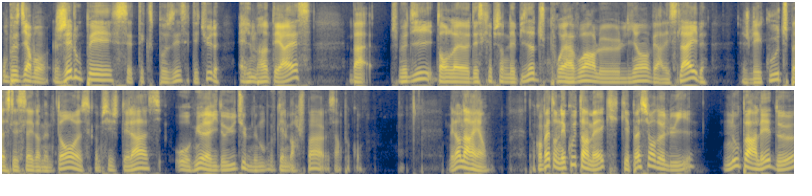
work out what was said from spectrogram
on peut se dire, bon, j'ai loupé cet exposé, cette étude, elle m'intéresse, bah, je me dis, dans la description de l'épisode, je pourrais avoir le lien vers les slides. Je l'écoute, je passe les slides en même temps. C'est comme si j'étais là. Au mieux, la vidéo YouTube, mais vu qu'elle marche pas, c'est un peu con. Mais là, on n'a rien. Donc en fait, on écoute un mec qui est pas sûr de lui nous parler de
